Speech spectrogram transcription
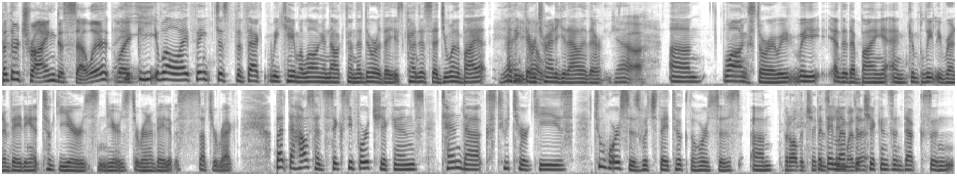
But they're trying to sell it. Like well, I think just the fact we came along and knocked on the door, they kind of said, "Do you want to buy it?" Yeah, I think they were trying to get out of there. yeah. Um, long story. We we ended up buying it and completely renovating it. It took years and years to renovate. It was such a wreck. But the house had 64 chickens, 10 ducks, two turkeys, two horses, which they took the horses. Um, But all the chickens but they left the it. chickens and ducks and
